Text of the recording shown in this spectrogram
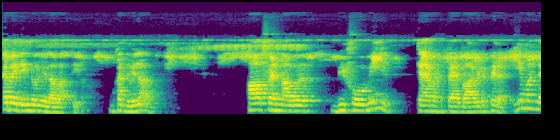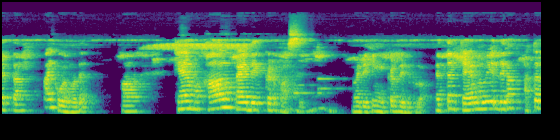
හැබැයි දෙන්න ඕන වෙලාවක් තියෙනවා. මොකද්ද වෙලාව half an hour before meal. කෑමට පෑ භාගයට පෙර. එහෙම නැත්තම් අයි කොහොමද? ආ කෑම කාලා පැය දෙකකට පස්සේ. ඔය දෙකින් එකට දෙන්න පුළුවන්. නැත්තම් කෑම වේල් දෙකක් අතර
